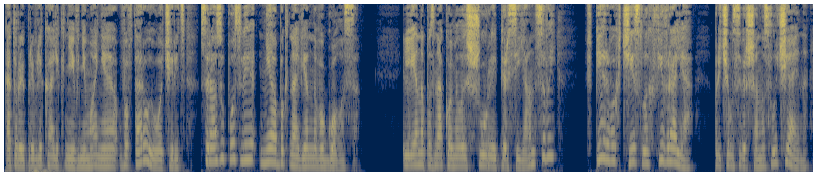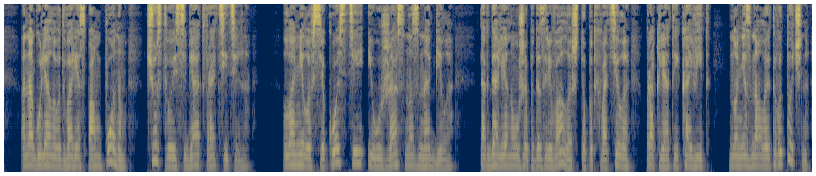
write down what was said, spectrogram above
которые привлекали к ней внимание во вторую очередь, сразу после необыкновенного голоса. Лена познакомилась с Шурой Персиянцевой в первых числах февраля, причем совершенно случайно. Она гуляла во дворе с помпоном, чувствуя себя отвратительно. Ломила все кости и ужасно знобила — Тогда Лена уже подозревала, что подхватила проклятый ковид, но не знала этого точно.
